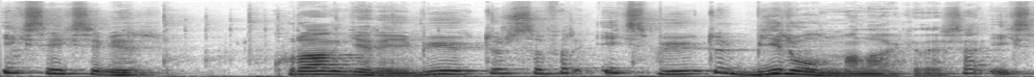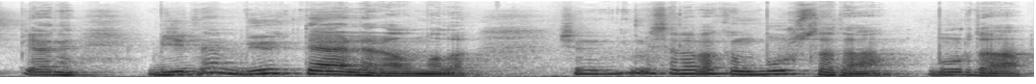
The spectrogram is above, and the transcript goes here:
x eksi 1 kural gereği büyüktür 0, x büyüktür 1 olmalı arkadaşlar. x yani birden büyük değerler almalı. Şimdi mesela bakın Bursa'da, burada,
